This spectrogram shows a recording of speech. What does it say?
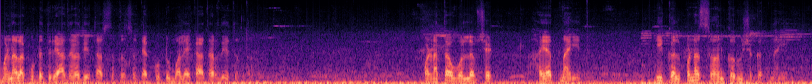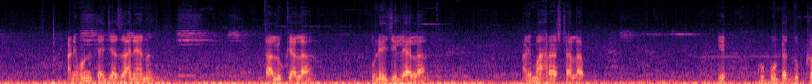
मनाला कुठंतरी आधार देत असतं. तसं त्या कुटुंबाला एक आधार देत होतं. पण आता वल्लभ शेठ हयात नाहीत. ही कल्पना सहन करू शकत नाही. आणि म्हणून त्यांच्या जाण्यानं तालुक्याला पुणे जिल्ह्याला आणि महाराष्ट्राला एक खूप मोठं दुःख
